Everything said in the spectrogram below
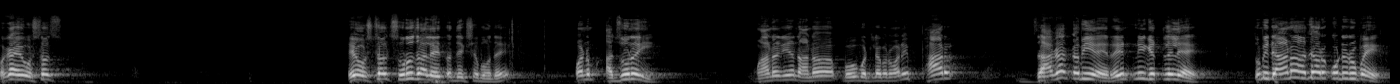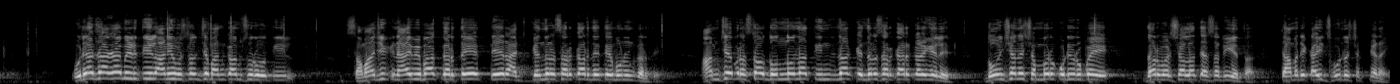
बघा हे हॉस्टेल हे हॉस्टेल सुरू झाले आहेत अध्यक्ष महोदय. पण अजूनही माननीय नाना भाऊ म्हटल्याप्रमाणे फार जागा कमी आहे. रेंटनी घेतलेली आहे. तुम्ही द्या ना हजार कोटी रुपये. उद्या जागा मिळतील आणि हॉस्टेलचे बांधकाम सुरू होतील. सामाजिक न्याय विभाग करते ते राज केंद्र सरकार देते म्हणून करते. आमचे प्रस्ताव दोन दोनदा तीनदा केंद्र सरकारकडे गेलेत दोनशे ने शंभर कोटी रुपये दर वर्षाला त्यासाठी येतात. त्यामध्ये काहीच होणं शक्य नाही.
